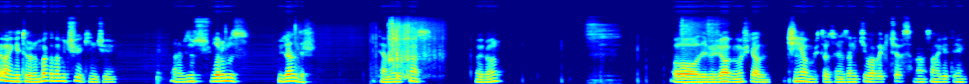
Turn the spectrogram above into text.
Hemen getiriyorum. Bak adam içiyor ikinciyi. Yani bizim sularımız güzeldir. Bir tane yetmez. Buyurun. Oo Demirci abi hoş geldin. İçin yanmıştır senin. Sen iki bardak içersin. Ben sana getireyim.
